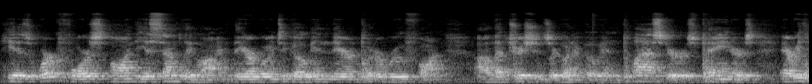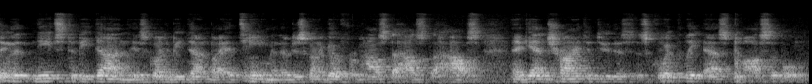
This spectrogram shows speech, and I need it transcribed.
his workforce on the assembly line. They are going to go in there and put a roof on. Uh, Electricians are going to go in, plasters, painters, everything that needs to be done is going to be done by a team, and they're just going to go from house to house to house. And again, trying to do this as quickly as possible.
